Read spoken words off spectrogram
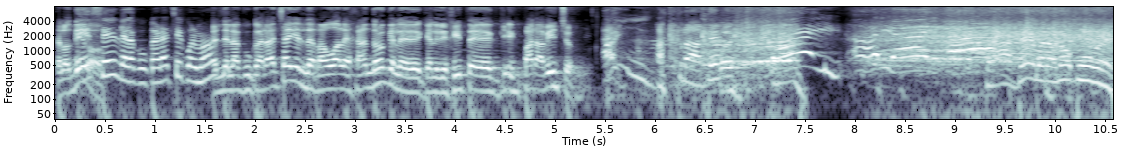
¿Te los digo? Ese, el de la cucaracha y cuál más. El de la cucaracha y el de Raúl Alejandro que le, que le dijiste que para bicho. Ay, traté, Pues, ¡Ay! ¡Ay, ay, ay! traté, pero no pude.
